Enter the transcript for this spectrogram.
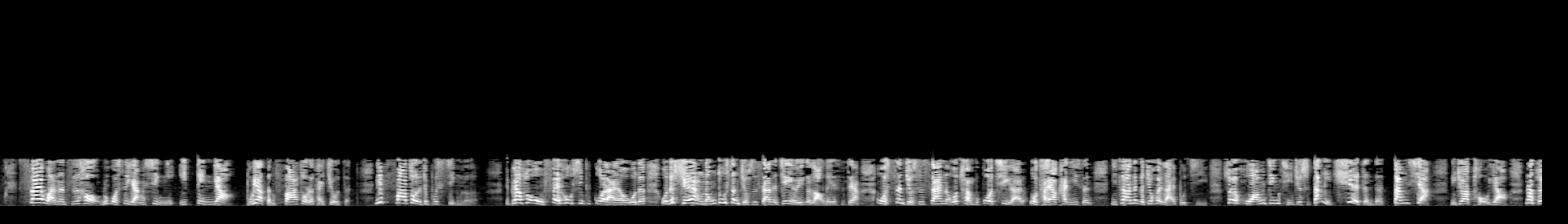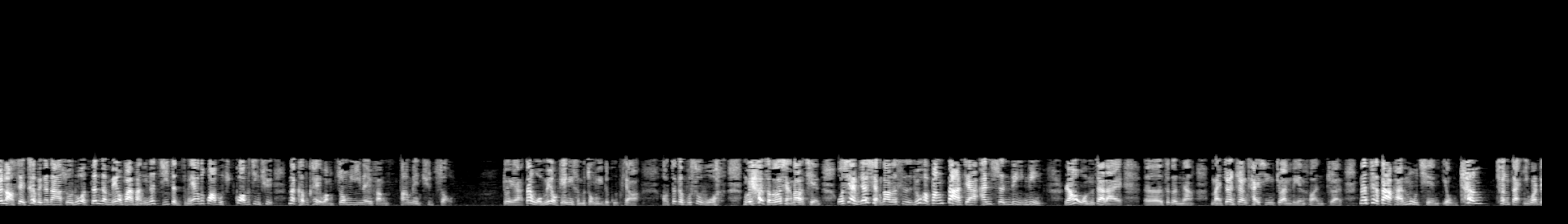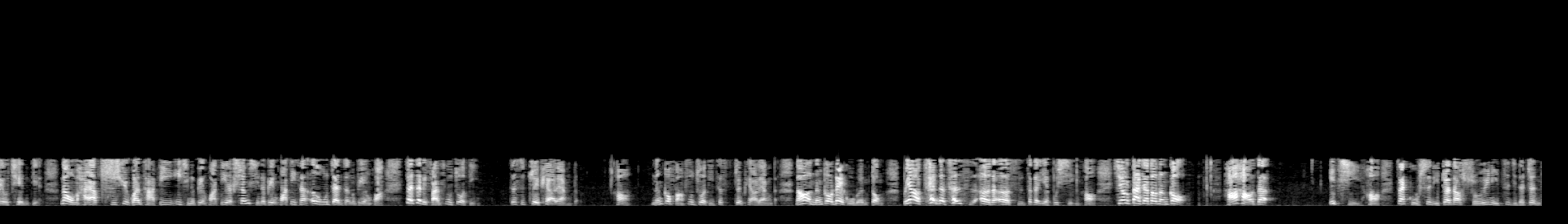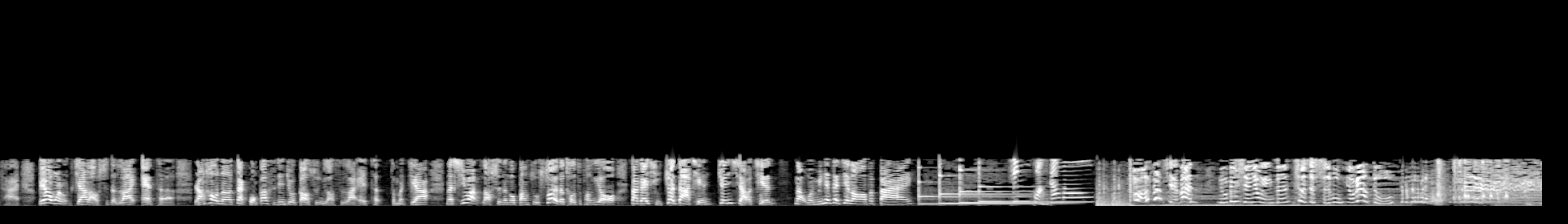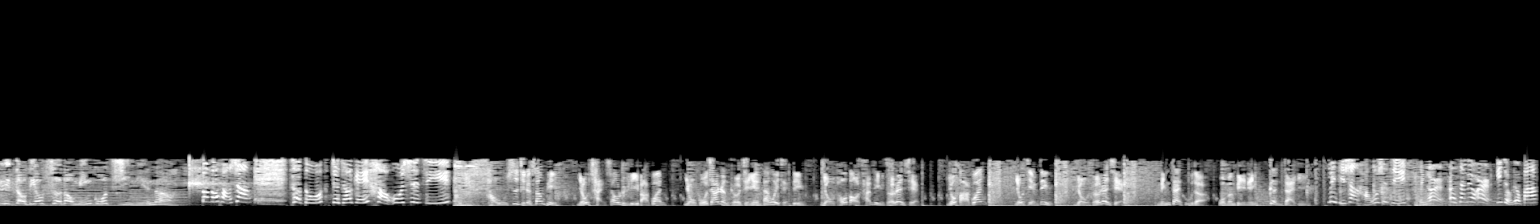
筛完了之后，如果是阳性，你一定要不要等发作了才就诊，你发作了就不行了。你不要说哦，肺呼吸不过来哦，我的我的血氧浓度剩九十三了。今天有一个老的也是这样，我剩九十三了，我喘不过气来了，我才要看医生。你知道那个就会来不及，所以黄金期就是当你确诊的当下，你就要投药。那昨天老师也特别跟大家说，如果真的没有办法，你那急诊怎么样都挂不挂不进去，那可不可以往中医那方方面去走？对呀、但我没有给你什么中医的股票啊。哦，这个不是我，我要什么都想到钱。我现在比较想到的是如何帮大家安身立命，然后我们再来呃，这个呢，买赚赚开心赚连环赚。那这个大盘目前有撑撑在一万六千点，那我们还要持续观察第一疫情的变化，第二升息的变化，第三俄乌战争的变化，在这里反复做底，这是最漂亮的。好、能够反复做底，这是最漂亮的。然后能够肋骨轮动，不要撑的撑死，饿的饿死，这个也不行哈。希望大家都能够好好的一起哈，在股市里赚到属于你自己的正财。不要忘加老师的 Line at，然后呢，在广告时间就会告诉你老师 Line at 怎么加。那希望老师能够帮助所有的投资朋友，大家一起赚大钱，捐小钱。那我们明天再见喽，拜拜。听广告喽。皇上且慢，奴婢先用银针测试食物有没有毒。你到底要测到民国几年啊？报告皇上，测毒就交给好物市集。好物市集的商品有产销履历把关，有国家认可检验单位检定，有投保产品责任险，有把关，有检定，有责任险。您在乎的，我们比您更在意。立即上好物市集零二二三六二一九六八。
